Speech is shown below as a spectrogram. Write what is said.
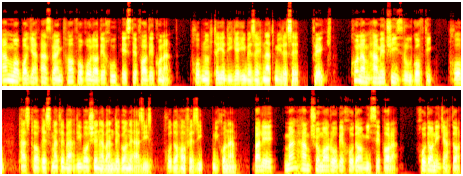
اما باید از رنگ ها فوقالعاده خوب استفاده کنند. خب نکته دیگه ای به ذهنت می‌رسه. فکر کنم همه چیز رو گفتی. خب پس تا قسمت بعدی با شنوندگان عزیز خداحافظی می‌کنم. بله من هم شما رو به خدا می سپارم خدا نگهدار.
